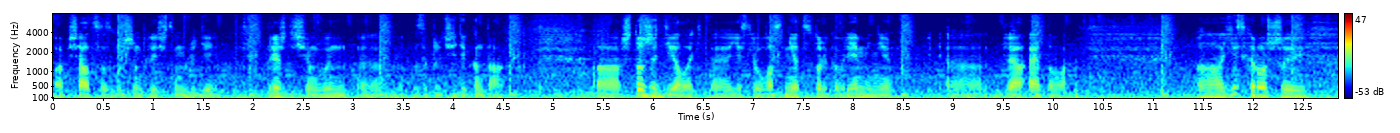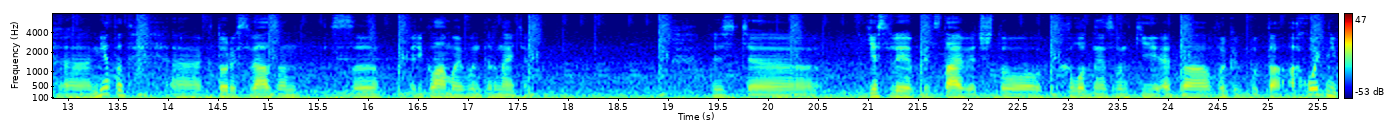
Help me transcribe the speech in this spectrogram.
общаться с большим количеством людей, прежде чем вы заключите контракт. А, что же делать, э, если у вас нет столько времени э, для этого? А, есть хороший э, метод, который связан с рекламой в интернете. То есть, если представить, что холодные звонки это вы как будто охотник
